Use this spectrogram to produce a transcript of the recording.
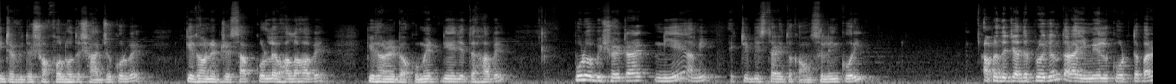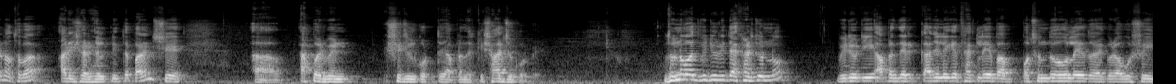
ইন্টারভিউতে সফল হতে সাহায্য করবে, কী ধরনের ড্রেস আপ করলে ভালো হবে, কী ধরনের ডকুমেন্ট নিয়ে যেতে হবে। পুরো বিষয়টা নিয়ে আমি একটি বিস্তারিত কাউন্সেলিং করি। আপনাদের যাদের প্রয়োজন তারা ইমেল করতে পারেন অথবা আরিশার হেল্প নিতে পারেন। সে অ্যাপয়েন্টমেন্ট শিডিউল করতে আপনাদেরকে সাহায্য করবে। ধন্যবাদ ভিডিওটি দেখার জন্য। ভিডিওটি আপনাদের কাজে লেগে থাকলে বা পছন্দ হলে দয়া করে অবশ্যই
